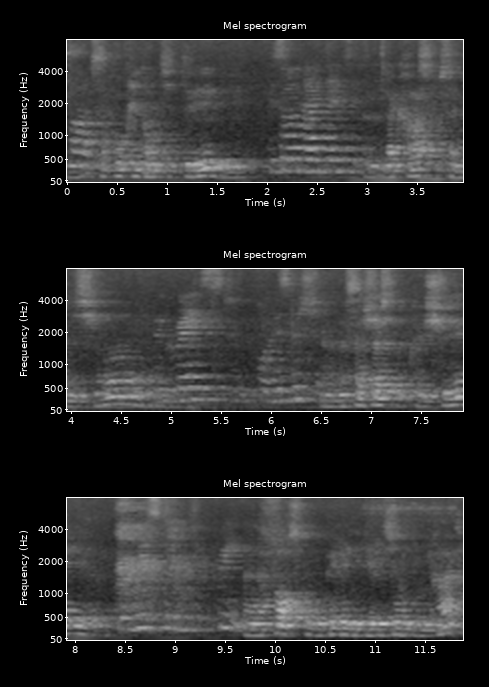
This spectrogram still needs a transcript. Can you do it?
sa propre identité, et la grâce pour sa mission, la sagesse pour prêcher, la force pour opérer des guérisons et des miracles,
